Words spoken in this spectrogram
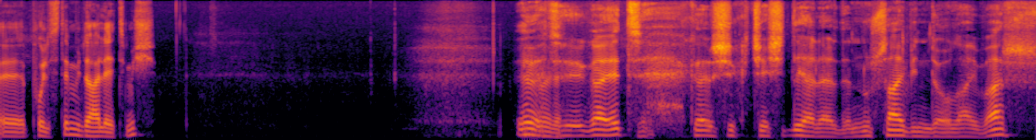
e, polis de müdahale etmiş. Evet Öyle. e, gayet karışık çeşitli yerlerde Nusaybin'de olay var.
